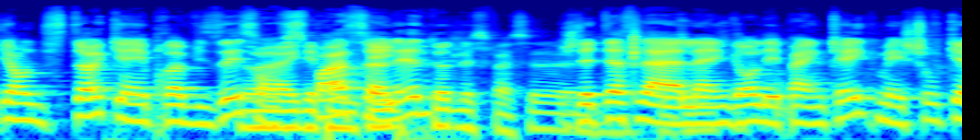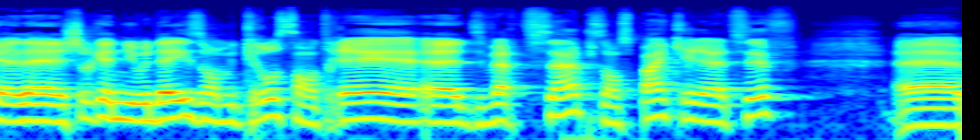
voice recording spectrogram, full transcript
ils ont du stock improvisé, ils sont avec super solides. tout, facile. Je déteste la- l'angle des pancakes, mais je trouve que, je trouve que New Days au micro sont très euh, divertissants, puis sont super créatifs. Euh,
